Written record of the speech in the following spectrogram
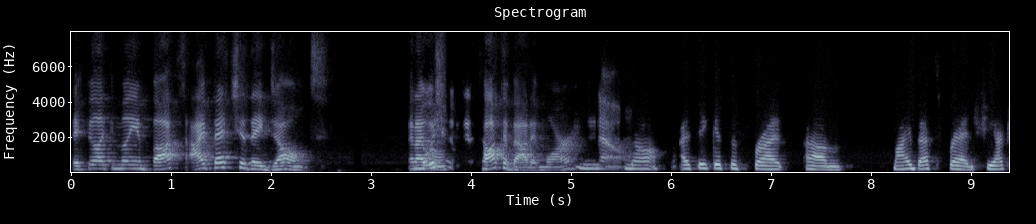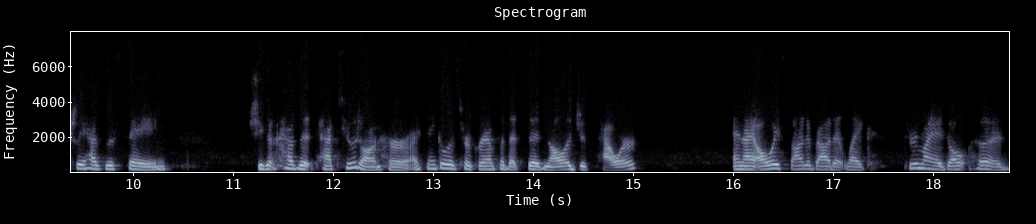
they feel like a million bucks. I bet you they don't. And no. I wish we could talk about it more. No. No, I think it's a front. Um, my best friend, she actually has this saying. She has it tattooed on her. I think it was her grandpa that said knowledge is power. And I always thought about it like through my adulthood.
